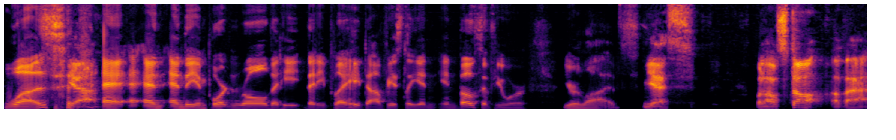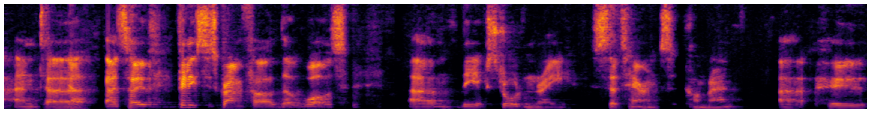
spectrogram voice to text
was, Yeah. a- and and the important role that he that he played, obviously, in in both of your your lives. Yes. Well, I'll start at that. And uh, uh, so Felix's grandfather was um, the extraordinary Sir Terence Conran, uh, who,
